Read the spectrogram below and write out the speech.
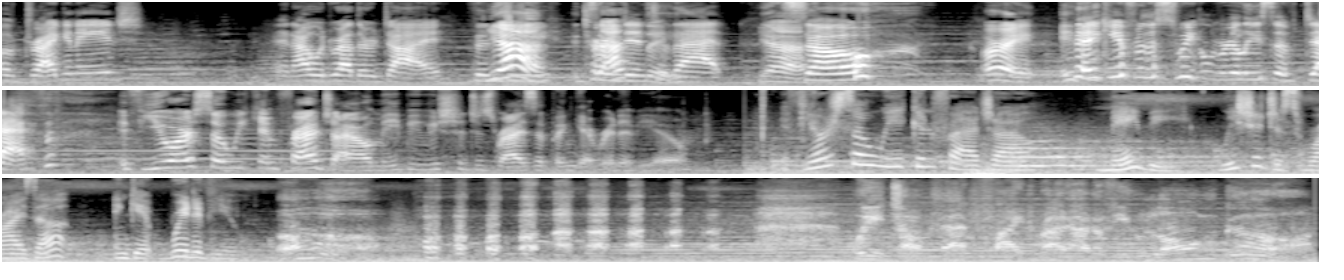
of Dragon Age. And I would rather die than Yeah, be turned exactly. into that. Yeah. So, All right. Thank you for the sweet release of death. if you are so weak and fragile, maybe we should just rise up and get rid of you. If you're so weak and fragile, maybe we should just rise up and get rid of you. Oh. we talked that fight right out of you long ago.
